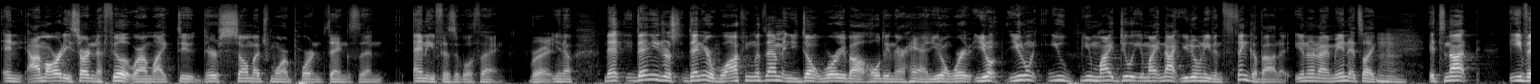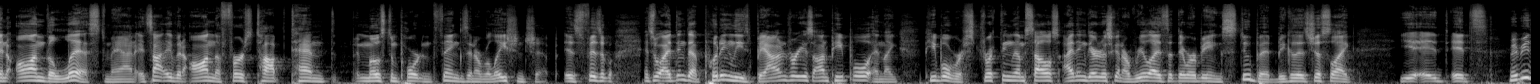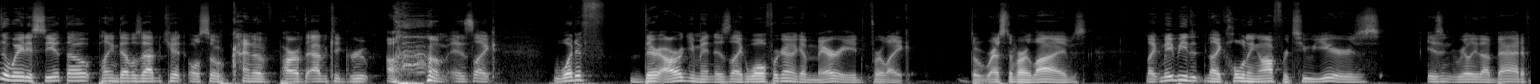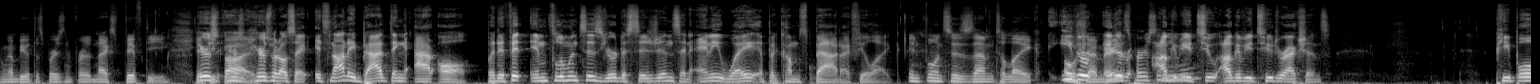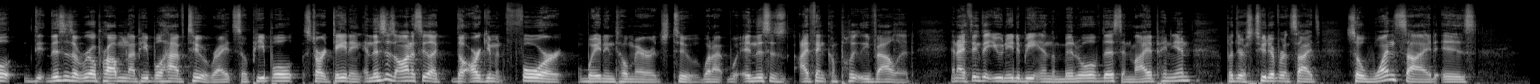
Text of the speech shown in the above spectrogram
and I'm already starting to feel it where I'm like, dude, there's so much more important things than any physical thing. Right. You know, then then you just then you're walking with them and you don't worry about holding their hand. You don't worry. You don't. You don't. You you might do it. You might not. You don't even think about it. You know what I mean? It's like mm-hmm. it's not even on the list, man. It's not even on the first top 10 most important things in a relationship is physical. And so I think that putting these boundaries on people and like people restricting themselves, I think they're just going to realize that they were being stupid because it's just like yeah, it, it's Maybe the way to see it though, playing devil's advocate, also kind of part of the advocate group, um, is like, what if their argument is like, well, if we're gonna get married for like the rest of our lives, like maybe like holding off for two years isn't really that bad if I'm gonna be with this person for the next 50, here's, here's here's what I'll say. It's not a bad thing at all. But if it influences your decisions in any way, it becomes bad, I feel like. influences them to like, oh, either, should I marry either this person? I'll give you two. I'll give you two directions. People, th- this is a real problem that people have too, right? So people start dating, and this is honestly like the argument for waiting till marriage too. When I and this is, I think, completely valid, and I think that you need to be in the middle of this, in my opinion. But there's two different sides. So one side is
